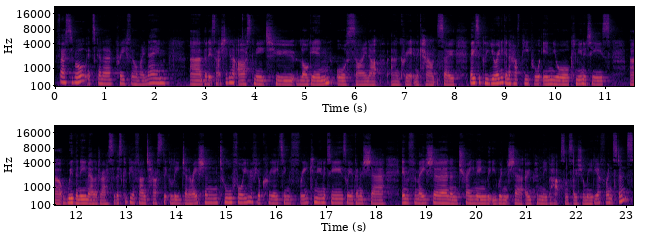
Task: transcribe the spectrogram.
First of all, it's going to pre-fill my name, um, but it's actually going to ask me to log in or sign up and create an account. So basically, you're only going to have people in your communities uh, with an email address. So this could be a fantastic lead generation tool for you if you're creating free communities where you're going to share information and training that you wouldn't share openly, perhaps on social media, for instance.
